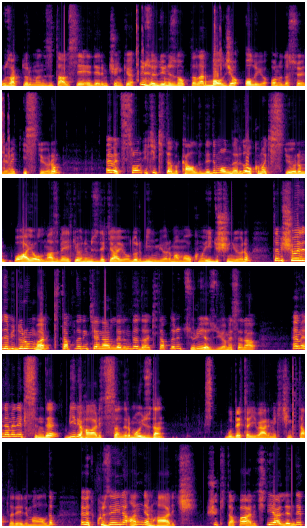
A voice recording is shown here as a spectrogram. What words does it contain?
uzak durmanızı tavsiye ederim. Çünkü üzüldüğünüz noktalar bolca oluyor. Onu da söylemek istiyorum. Evet son iki kitabı kaldı dedim. Onları da okumak istiyorum. Bu ay olmaz belki önümüzdeki ay olur bilmiyorum ama okumayı düşünüyorum. Tabi şöyle de bir durum var. Kitapların kenarlarında da kitapların türü yazıyor. Mesela hemen hemen hepsinde biri hariç sanırım o yüzden bu detayı vermek için kitapları elime aldım. Evet Kuzeyli Annem hariç, şu kitap hariç diğerlerinde hep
